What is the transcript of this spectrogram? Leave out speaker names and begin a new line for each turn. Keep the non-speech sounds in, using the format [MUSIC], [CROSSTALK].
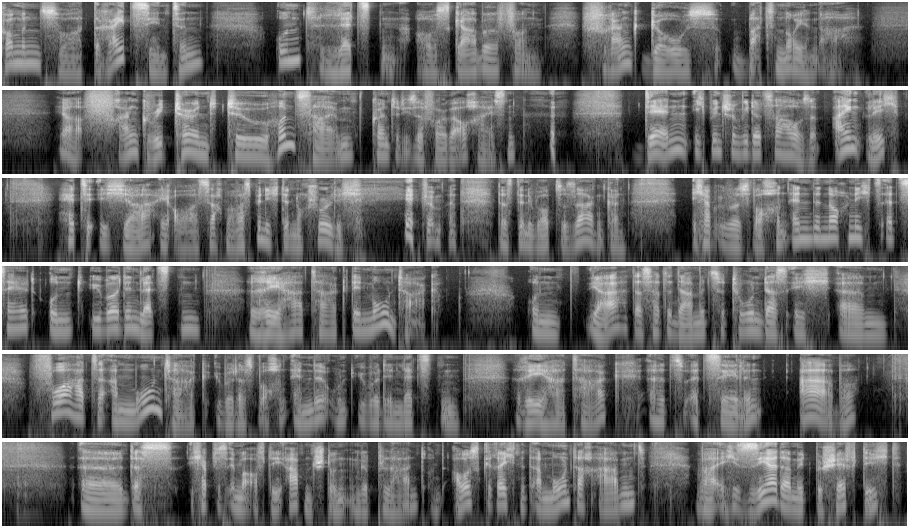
Willkommen zur 13. und letzten Ausgabe von Frank Goes Bad Neuenahr. Ja, Frank Returned to Hunsheim könnte diese Folge auch heißen. [LAUGHS] Denn ich bin schon wieder zu Hause. Eigentlich hätte ich ja, ey, oh, sag mal, was bin ich denn noch schuldig? [LAUGHS] Wenn man das denn überhaupt so sagen kann. Ich habe über das Wochenende noch nichts erzählt und über den letzten Reha-Tag, den Montag. Und ja, das hatte damit zu tun, dass ich ähm, vorhatte, am Montag über das Wochenende und über den letzten Reha-Tag äh, zu erzählen. Aber äh, das, ich habe das immer auf die Abendstunden geplant und ausgerechnet am Montagabend war ich sehr damit beschäftigt,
